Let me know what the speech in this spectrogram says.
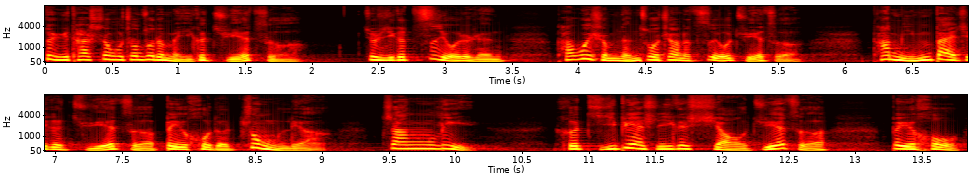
对于他生活中做的每一个抉择，就是一个自由的人，他为什么能做这样的自由抉择？他明白这个抉择背后的重量、张力，和即便是一个小抉择背后，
